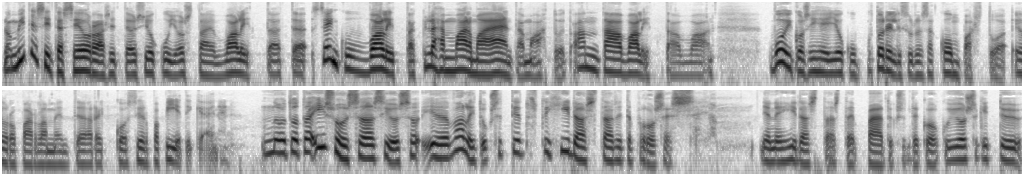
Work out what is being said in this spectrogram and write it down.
No miten sitä seuraa sitten, jos joku jostain valittaa? Että sen kun valittaa, kyllähän maailma ääntä mahtuu, että antaa valittaa vaan. Voiko siihen joku todellisuudessa kompastua europarlamentaarikko Sirpa Pietikäinen? No tota, isoissa asioissa valitukset tietysti hidastaa niitä prosesseja ja ne hidastaa sitä päätöksentekoa, kun jossakin tyy,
